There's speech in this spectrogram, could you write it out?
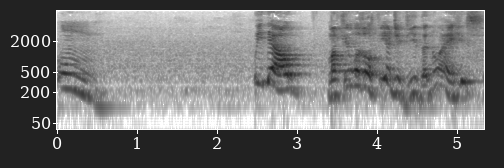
um o ideal uma filosofia de vida, não é isso.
